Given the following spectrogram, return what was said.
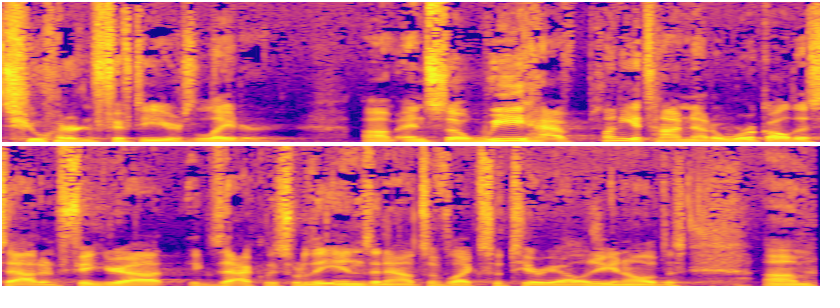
250 years later. Um, and so we have plenty of time now to work all this out and figure out exactly sort of the ins and outs of like soteriology and all of this. Um,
